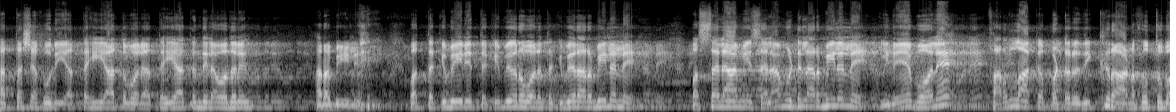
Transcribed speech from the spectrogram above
കത്തശഹുദി അത്തഹിയാത്ത് പോലെ. അത്തഹിയാത്ത് എന്തിലാ അറബിയിൽ. വത്തക്ബീരി തക്ബീർ പോലെ തക്ബീർ അറബിയിലല്ലേ? വസ്സലാമി സലാം വീട്ടിൽ അറബിയിലല്ലേ? ഇതേപോലെ ഫർലാക്കപ്പെട്ട ഒരു ദിക്റാണ് ഹുത്തുബ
